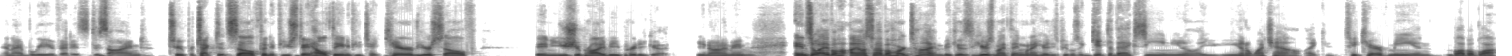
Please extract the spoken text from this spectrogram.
and I believe that it's designed to protect itself. And if you stay healthy and if you take care of yourself, then you should probably be pretty good. You know what I mean? Mm. And so I have a, I also have a hard time because here's my thing when I hear these people say get the vaccine, you know, you, you got to watch out, like take care of me and blah blah blah.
